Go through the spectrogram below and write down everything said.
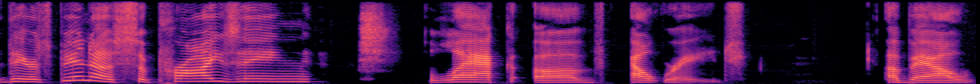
there's been a surprising lack of outrage about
